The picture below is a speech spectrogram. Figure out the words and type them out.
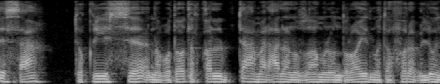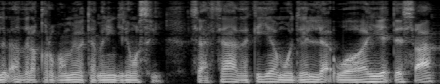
تسعة تقيس نبضات القلب تعمل على نظام الأندرويد متوفرة باللون الأزرق 480 جنيه مصري. سعر ساعة ذكية موديل واي 9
